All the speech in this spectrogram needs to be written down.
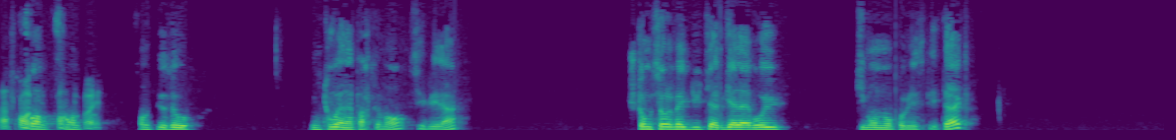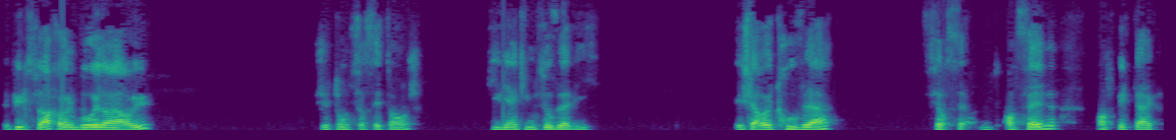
Ah, Franck, Franck, Franck, Franck. ouais. Franck Thiozo. Il me trouve un appartement, celui-là. Tombe sur le mec du théâtre Galabru qui monte mon premier spectacle. Et puis le soir, quand je bourré dans la rue, je tombe sur cet ange qui vient, qui me sauve la vie. Et je la retrouve là, sur, en scène, en spectacle.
